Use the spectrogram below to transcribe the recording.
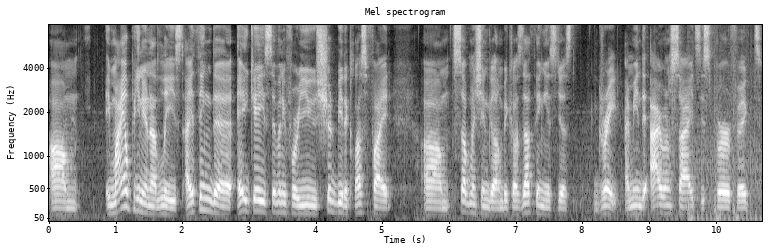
um, in my opinion at least I think the AK-74U should be the classified um, submachine gun because that thing is just great. I mean, the iron sights is perfect.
